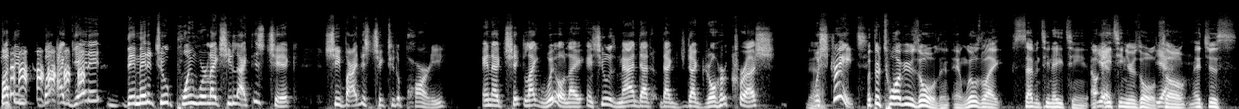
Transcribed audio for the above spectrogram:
But then, but I get it. They made it to a point where like she liked this chick, she invited this chick to the party, and that chick like Will like, and she was mad that that that girl her crush Yeah. was straight. But they're 12 years old, and, and Will's like 17, 18, uh, Yes. 18 years old. Yeah. So it just,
